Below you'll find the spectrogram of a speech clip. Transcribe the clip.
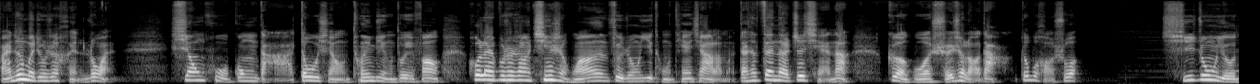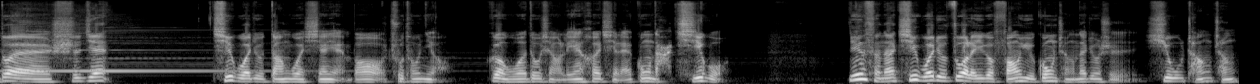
反正吧，就是很乱。相互攻打，都想吞并对方。后来不是让秦始皇最终一统天下了吗？但是在那之前呢，各国谁是老大都不好说。其中有段时间，齐国就当过显眼包、出头鸟，各国都想联合起来攻打齐国。因此呢，齐国就做了一个防御工程，那就是修长城。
